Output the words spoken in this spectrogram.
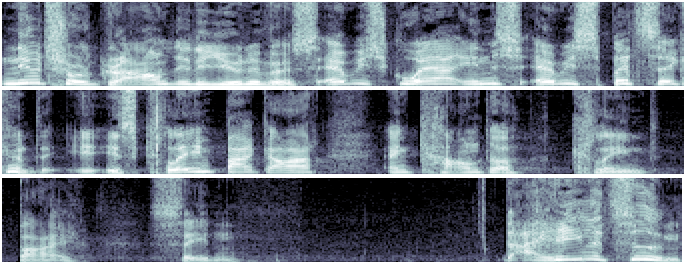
neutral ground in the universe. Every square inch, every split second is claimed by God and counter-claimed by Satan. Der er hele tiden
